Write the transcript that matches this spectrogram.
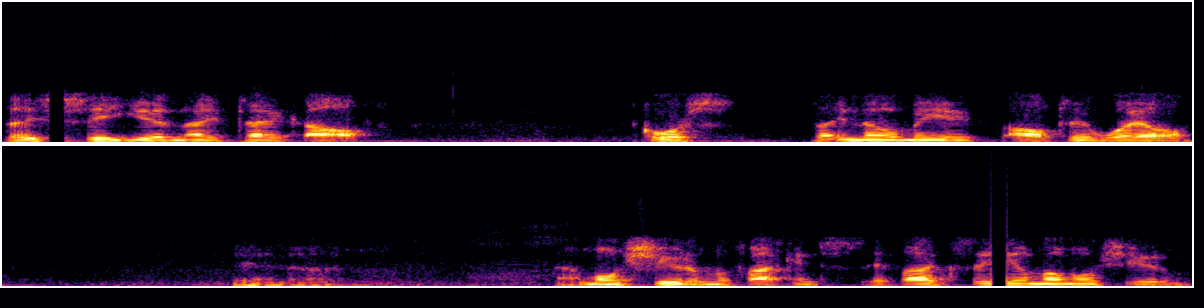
they see you and they take off. Of course, they know me all too well, and uh, I'm gonna shoot them if I can. If I can see them, I'm gonna shoot them.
